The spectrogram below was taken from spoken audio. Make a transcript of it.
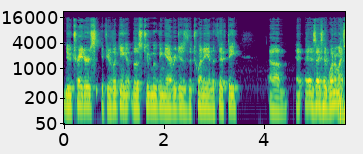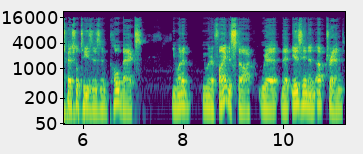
new traders, if you're looking at those two moving averages, the 20 and the 50, um, as I said, one of my specialties is in pullbacks. You want to you want to find a stock where that is in an uptrend,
